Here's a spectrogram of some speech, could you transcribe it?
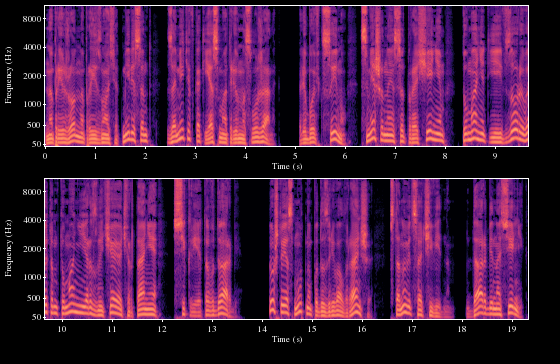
напряженно произносит Миллисент, заметив, как я смотрю на служанок. Любовь к сыну, смешанная с отвращением, туманит ей взор, и в этом тумане я различаю очертания секретов Дарби. То, что я смутно подозревал раньше, становится очевидным. Дарби — насильник.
